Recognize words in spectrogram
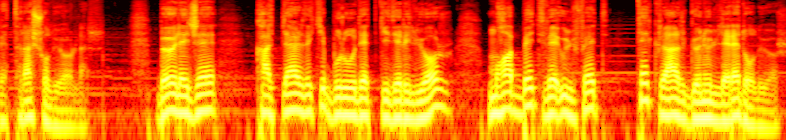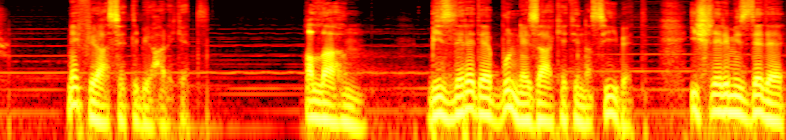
ve tıraş oluyorlar. Böylece kalplerdeki burudet gideriliyor, muhabbet ve ülfet tekrar gönüllere doluyor. Ne firasetli bir hareket. Allah'ım bizlere de bu nezaketi nasip et. İşlerimizde de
